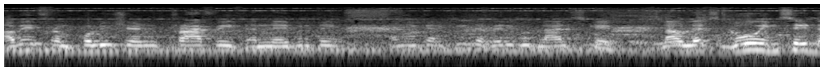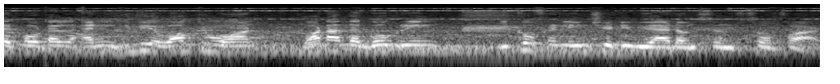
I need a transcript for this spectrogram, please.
away from pollution, traffic, and everything. And you can see the very good landscape. Now let's go inside the hotel and give you a walkthrough on what are the Go Green eco-friendly initiative we have done so far.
